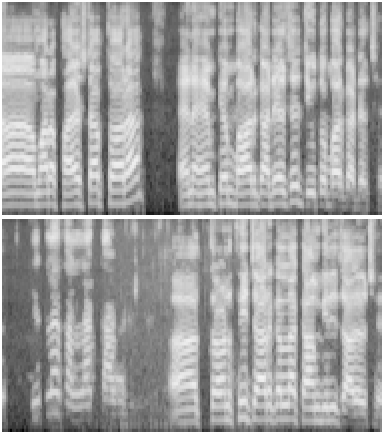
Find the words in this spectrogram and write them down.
અમારા ફાયર સ્ટાફ દ્વારા એને હેમખેમ બહાર કાઢેલ છે? જીવતો બહાર કાઢેલ છે. કેટલા કલાક કામ આ ત્રણથી ચાર કલાક કામગીરી ચાલેલ છે?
